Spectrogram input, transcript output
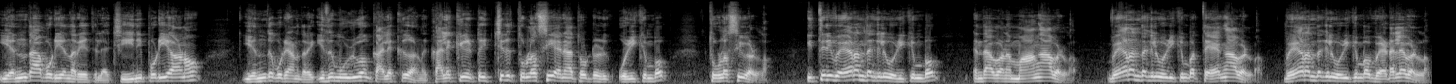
എന്താ പൊടിയെന്നറിയത്തില്ല. ചീനിപ്പൊടിയാണോ? എന്ത് പൊടിയാണെന്ന് അറിയാം ഇത് മുഴുവൻ കലക്കുകയാണ്. കലക്കിയിട്ട് ഇച്ചിരി തുളസി അതിനകത്തോട്ട് ഒഴിക്കുമ്പം തുളസി വെള്ളം. ഇത്തിരി വേറെന്തെങ്കിലും ഒഴിക്കുമ്പം എന്താ പറയുക മാങ്ങാ വെള്ളം. വേറെന്തെങ്കിലും ഒഴിക്കുമ്പോൾ തേങ്ങാ വെള്ളം. വേറെന്തെങ്കിലും ഒഴിക്കുമ്പോൾ വെടല വെള്ളം.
